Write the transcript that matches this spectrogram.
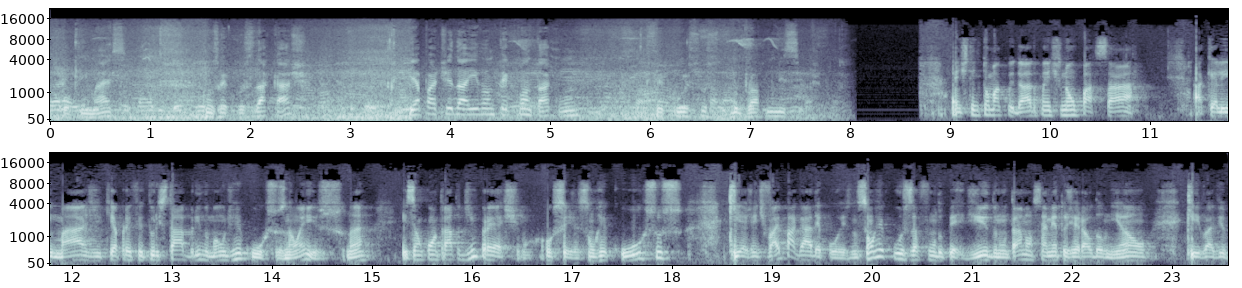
um pouquinho mais, com os recursos da Caixa. E a partir daí vamos ter que contar com recursos do próprio município. A gente tem que tomar cuidado para a gente não passar aquela imagem que a prefeitura está abrindo mão de recursos, não é isso, né? Isso é um contrato de empréstimo, ou seja, são recursos que a gente vai pagar depois, não são recursos a fundo perdido, não está no orçamento geral da União que vai vir.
